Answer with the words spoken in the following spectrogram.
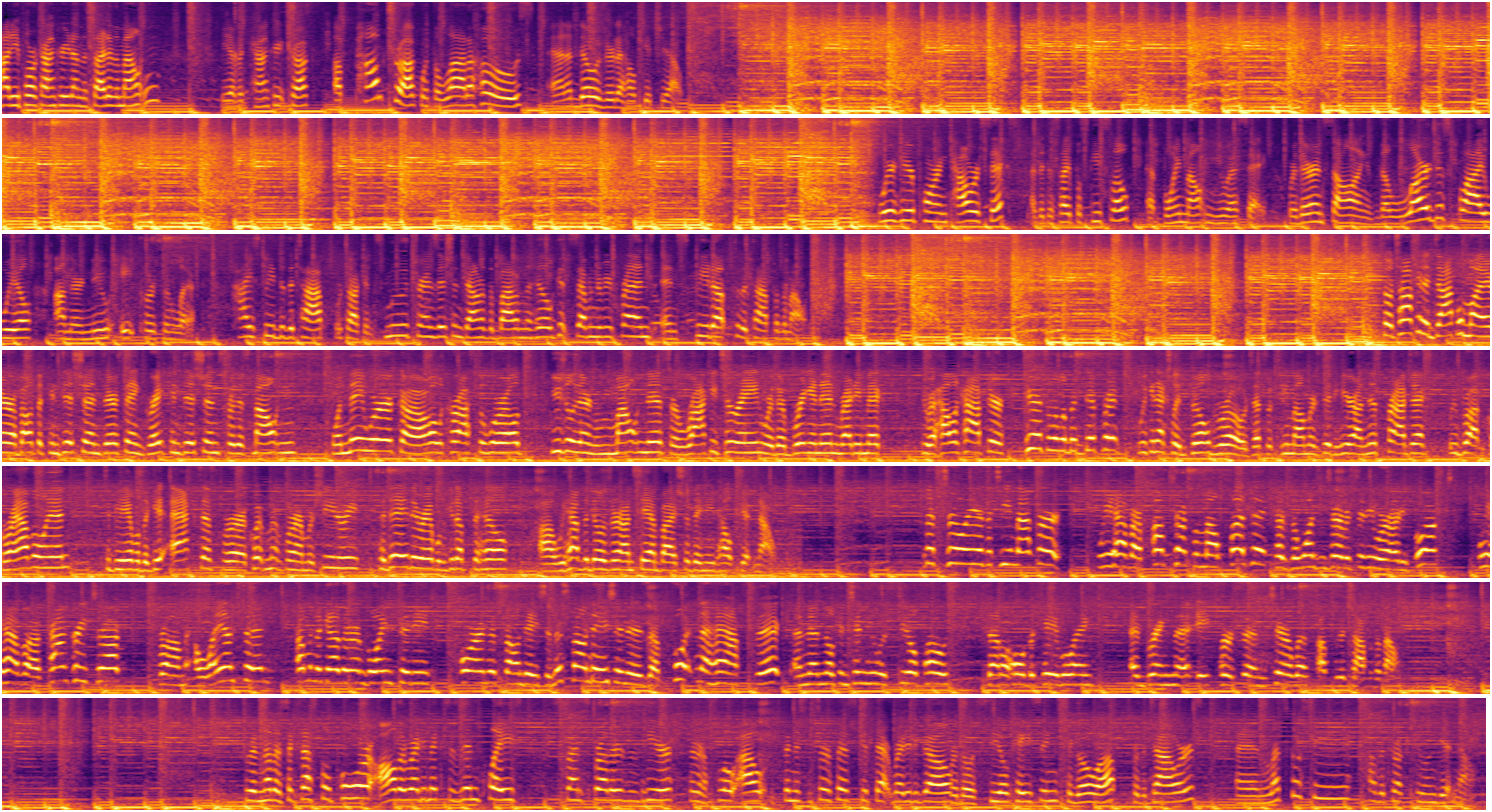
How do you pour concrete on the side of the mountain? You have a concrete truck, a pump truck with a lot of hose, and a dozer to help get you out. Pouring Tower 6 at the Disciple Ski Slope at Boyne Mountain, USA, where they're installing the largest flywheel on their new eight-person lift. High speed to the top, we're talking smooth transition down at the bottom of the hill, get seven of your friends, and speed up to the top of the mountain. So talking to Doppelmayr about the conditions, they're saying great conditions for this mountain. When they work uh, all across the world, usually they're in mountainous or rocky terrain where they're bringing in ready mix through a helicopter. Here it's a little bit different. We can actually build roads. That's what Team Elmers did here on this project. We brought gravel in to be able to get access for our equipment, for our machinery. Today they were able to get up the hill. Uh, we have the dozer on standby should they need help getting out. This truly is a team effort. We have our pump truck from Mount Pleasant because the ones in Traverse City were already booked. We have a concrete truck from Alanson coming together in Boyne City, pouring this foundation. This foundation is a foot and a half thick, and then they'll continue with steel posts that'll hold the cabling and bring the eight-person chairlift up to the top of the mountain. So we had another successful pour. All the ready mix is in place. Spence Brothers is here. They're gonna flow out, finish the surface, get that ready to go for those steel casings to go up for the towers. And let's go see how the truck's doing getting out.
